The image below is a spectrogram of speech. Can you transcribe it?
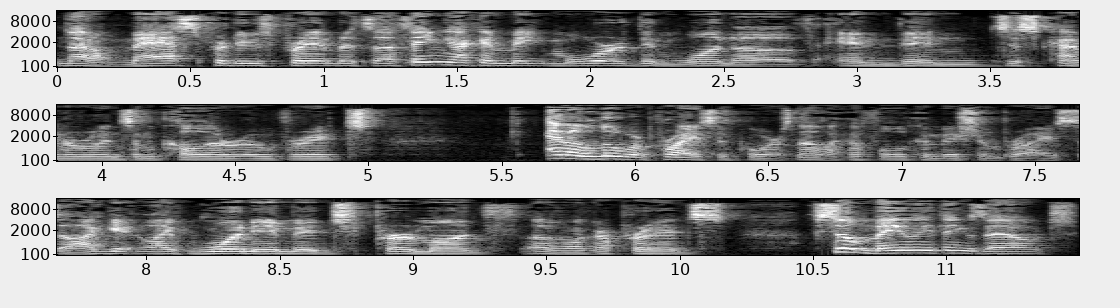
not a mass produced print, but it's a thing I can make more than one of and then just kind of run some color over it at a lower price, of course, not like a full commission price. So I get like one image per month of like a print. Still mailing things out.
